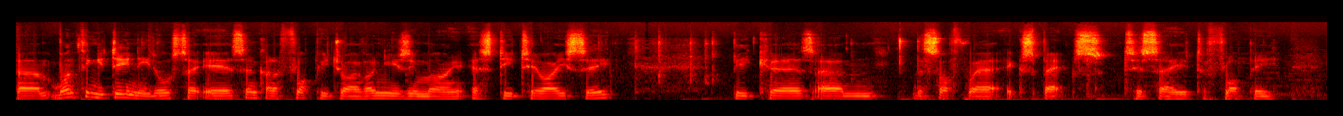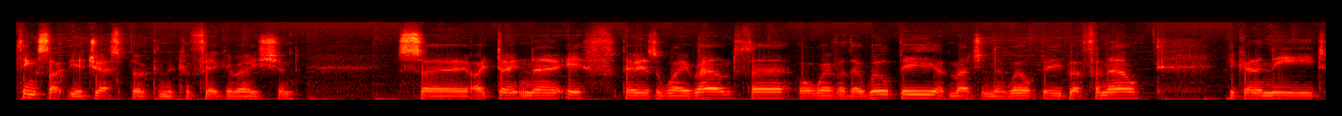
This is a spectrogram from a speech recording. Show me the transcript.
Um, one thing you do need also is some kind of floppy drive. I'm using my SD2IEC because um, the software expects to say to floppy things like the address book and the configuration. So I don't know if there is a way around that or whether there will be. I imagine there will be, but for now you're going to need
